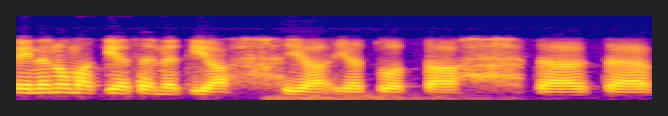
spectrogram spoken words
meidän omat jäsenet ja, ja, ja tuota, tää, tää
